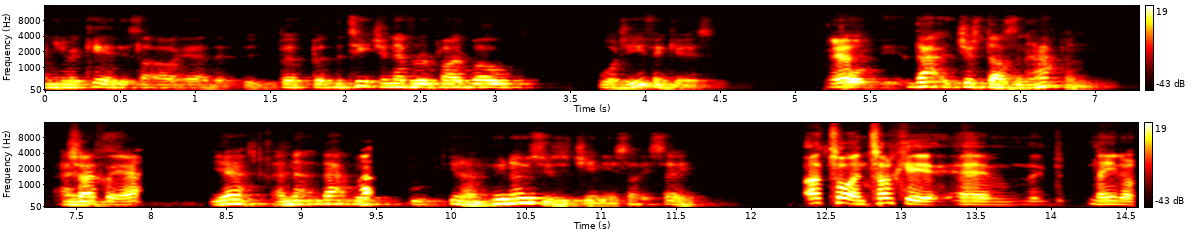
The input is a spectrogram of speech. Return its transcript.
when you're a kid, it's like, oh yeah, the, the, but but the teacher never replied. Well, what do you think it is? Yeah, well, that just doesn't happen. And, exactly. Yeah. Yeah, and that, that would, you know, who knows who's a genius, like you say. I taught in Turkey um, nine or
